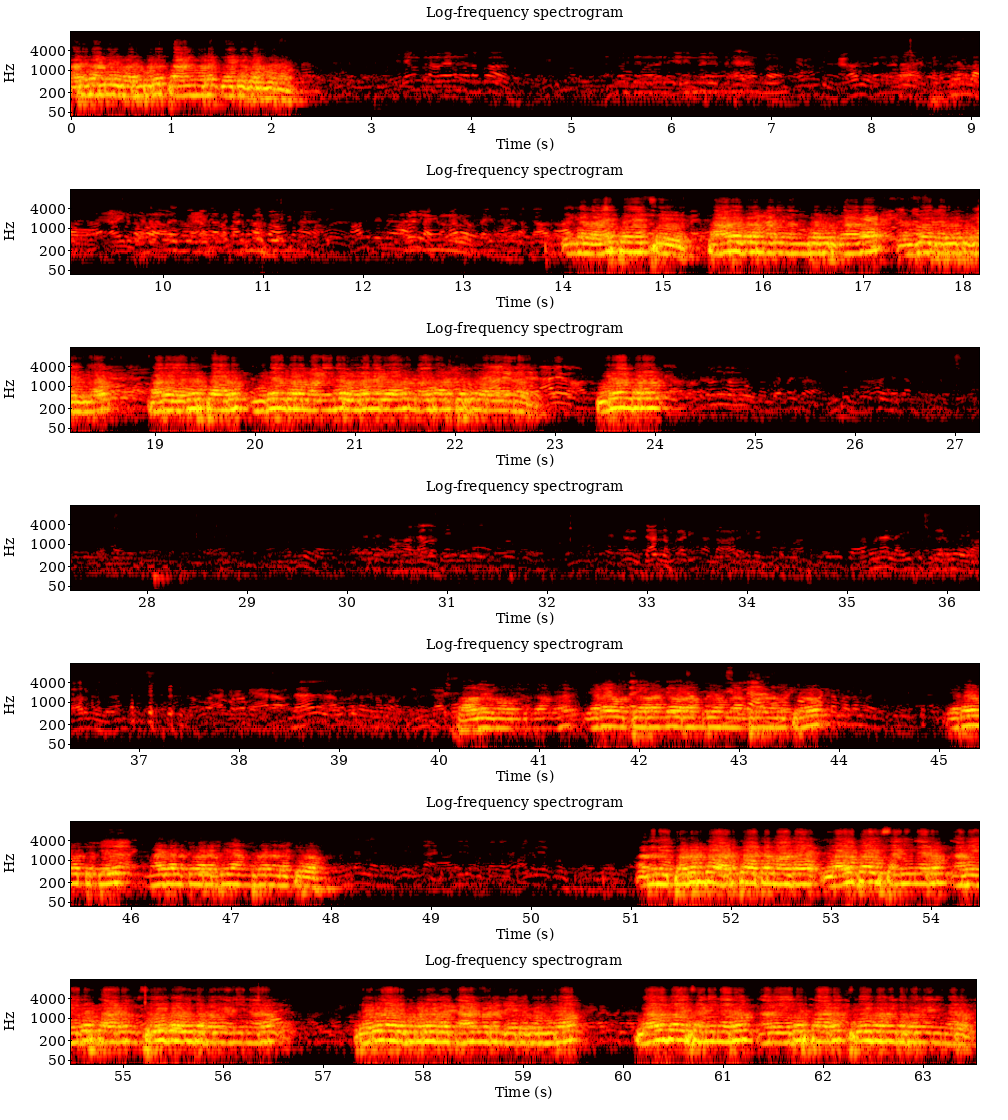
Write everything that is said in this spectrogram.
அருகாமையில் வரும்போது தாழ்மையுடன் கேட்டுக்கொள்கிறோம் நீங்கள் நடைபயிற்சி தாளகுளம் அணி வந்ததற்காக நன்றியை தெரிவித்துக் கொள்கிறோம். அதை எதிர்த்தாலும் இடங்குளம் அணியினர் உடனடியாக மைதானத்திற்கு வர வேண்டும் இடங்குளம் சாலையில வந்துட்டாங்க இடைவெளி வராங்க வர முடியாம அன்புடன் எடை இடைவெளி மைதானத்து வரப்பே அன்புடன் நினைக்கிறோம். அதனை தொடர்ந்து அடுத்த ஆட்டமாக லவபாய்ஸ் அணியினரும் அதை எதிர்த்தாடும் ஸ்ரீகோவிந்தபதி அணியினரும் ரெகுலர் இருக்கும்படி தாழ்வுடன் கேட்டுக்கொள்கிறோம். லவபாய்ஸ் அணியினரும் அதை எதிர்த்தாடும் ஸ்ரீகோவிந்தபதி அணியினரும்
